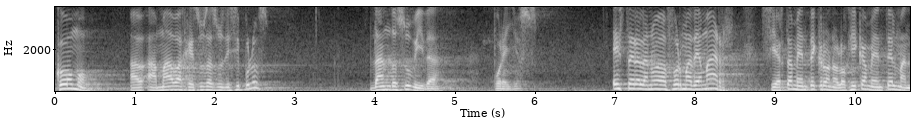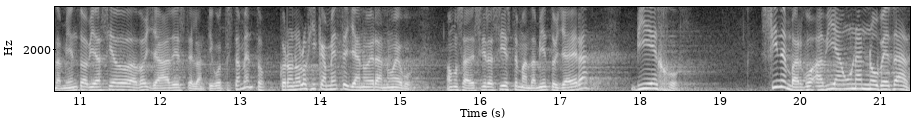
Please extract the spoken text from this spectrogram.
¿Cómo amaba Jesús a sus discípulos? Dando su vida por ellos. Esta era la nueva forma de amar. Ciertamente, cronológicamente, el mandamiento había sido dado ya desde el Antiguo Testamento. Cronológicamente ya no era nuevo. Vamos a decir así, este mandamiento ya era viejo. Sin embargo, había una novedad,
